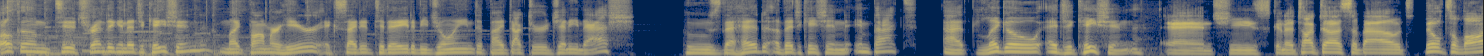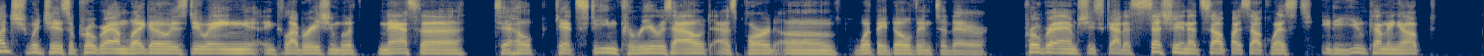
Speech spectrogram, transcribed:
Welcome to Trending in Education. Mike Palmer here, excited today to be joined by Dr. Jenny Nash, who's the head of education impact at Lego Education. And she's going to talk to us about Build to Launch, which is a program Lego is doing in collaboration with NASA to help get STEAM careers out as part of what they build into their program. She's got a session at South by Southwest EDU coming up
